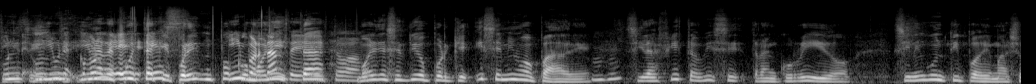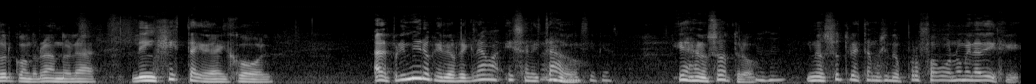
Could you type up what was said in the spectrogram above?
y una, respuesta que por ahí un poco molesta, molesta en el sentido porque ese mismo padre, si la fiesta hubiese transcurrido sin ningún tipo de mayor controlándola, la ingesta de alcohol, al primero que lo reclama es al Estado, es a nosotros. Y nosotros le estamos diciendo, por favor, no me la deje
